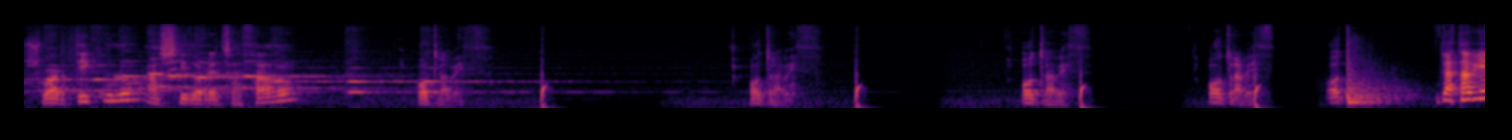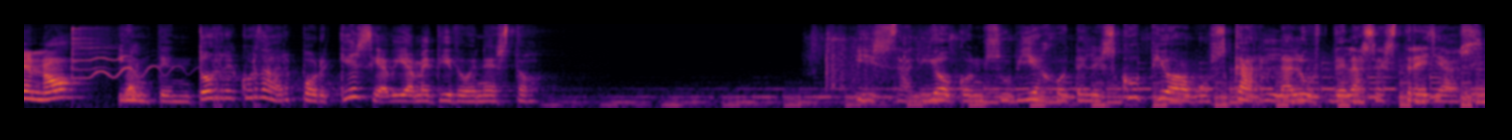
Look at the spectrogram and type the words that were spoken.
Su artículo ha sido rechazado otra vez. Otra vez. Otra vez. Otra vez. Ot- Ya está bien, ¿no? intentó recordar por qué se había metido en esto. Y salió con su viejo telescopio a buscar la luz de las estrellas.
